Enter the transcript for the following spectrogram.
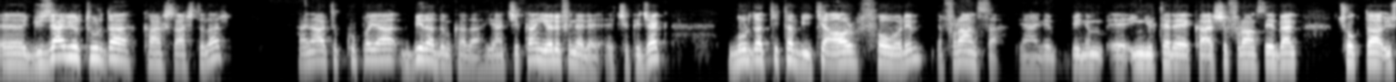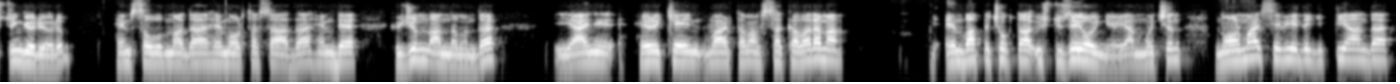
E, güzel bir turda karşılaştılar. Hani artık kupaya bir adım kala. Yani çıkan yarı finale e, çıkacak. Buradaki tabii ki ağır favorim Fransa. Yani benim e, İngiltere'ye karşı Fransa'yı ben çok daha üstün görüyorum. Hem savunmada hem orta sahada hem de hücum anlamında. Yani Harry Kane var tamam Saka var ama Mbappe çok daha üst düzey oynuyor. Yani maçın normal seviyede gittiği anda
